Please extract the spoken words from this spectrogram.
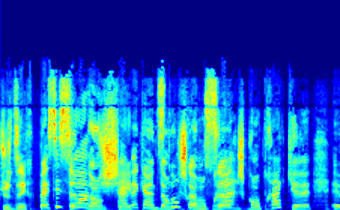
Je veux dire, Ben, c'est ça. Donc, shape. avec un Donc, discours je comme ça- je comprends que euh,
